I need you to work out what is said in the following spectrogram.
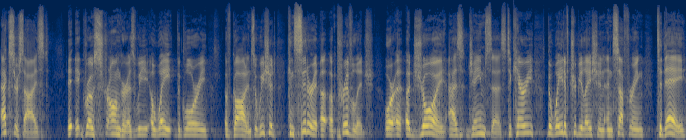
exercised, it, it grows stronger as we await the glory of God. And so we should consider it a, a privilege or a, a joy, as James says, to carry the weight of tribulation and suffering today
